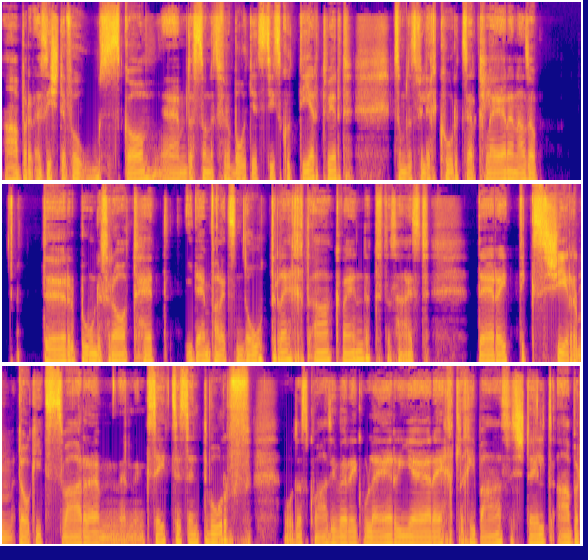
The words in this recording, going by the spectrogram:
Aber es ist davon auszugehen, ähm, dass so ein Verbot jetzt diskutiert wird. Um das vielleicht kurz zu erklären. Also, der Bundesrat hat in dem Fall jetzt Notrecht angewendet. Das heißt, der Rettungsschirm, da gibt's zwar ähm, einen Gesetzesentwurf, wo das quasi eine reguläre äh, rechtliche Basis stellt, aber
